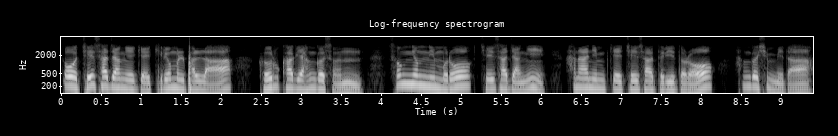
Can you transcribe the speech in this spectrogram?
또 제사장에게 기름을 발라 거룩하게 한 것은 성령님으로 제사장이 하나님께 제사 드리도록 한 것입니다.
